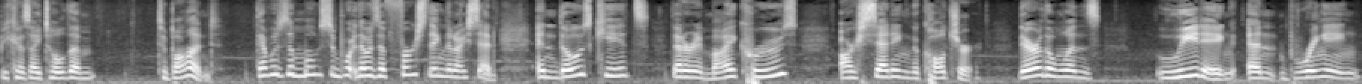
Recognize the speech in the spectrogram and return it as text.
because i told them to bond. That was the most important that was the first thing that i said. And those kids that are in my crews are setting the culture They're the ones leading and bringing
